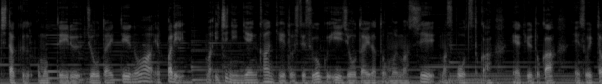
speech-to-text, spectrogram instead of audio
ちたく思っている状態っていうのはやっぱり、まあ、一人間関係としてすごくいい状態だと思いますし、まあ、スポーツとか野球とか、えー、そういった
